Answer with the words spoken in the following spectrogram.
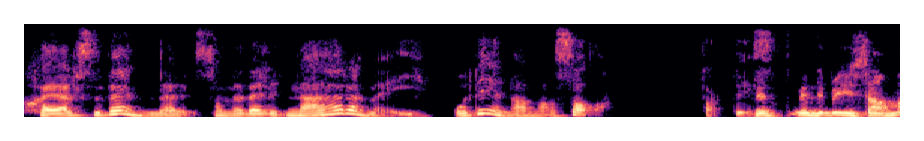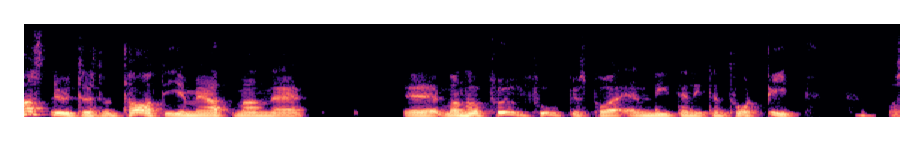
själsvänner som är väldigt nära mig och det är en annan sak. Faktiskt. Men, men det blir ju samma slutresultat i och med att man, eh, eh man har full fokus på en liten, liten tårtbit. Och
